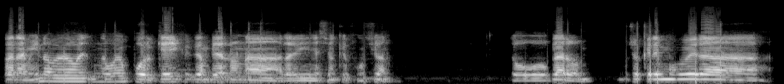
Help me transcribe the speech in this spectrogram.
Para mí no veo, no veo por qué hay que cambiar una, la alineación que funciona. claro, muchos queremos ver a,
